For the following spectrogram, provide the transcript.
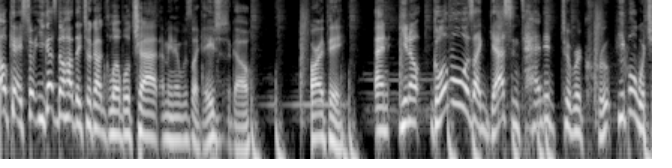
Okay, so you guys know how they took out global chat. I mean, it was like ages ago. RIP. And, you know, global was, I guess, intended to recruit people, which,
